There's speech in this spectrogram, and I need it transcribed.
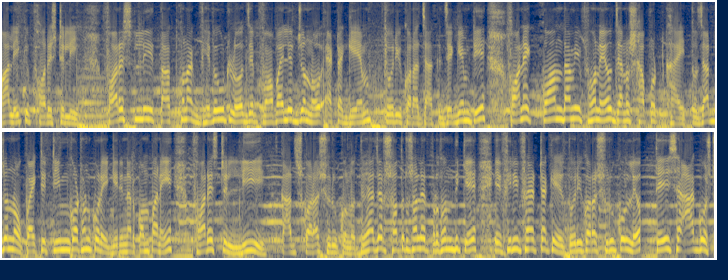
মালিক ফরেস্টলি ফরেস্টলি তৎক্ষণাৎ ভেবে উঠল যে মোবাইলের জন্য একটা গেম তৈরি করা যাক। যে গেমটি অনেক কম দামি ফোনেও যেন সাপোর্ট খায়। তো যার জন্য কয়েকটি টিম গঠন করে গেরিনার কোম্পানি ফরেস্ট লি কাজ করা শুরু করল। দু হাজার সতেরো সালের প্রথম দিকে এই ফ্রি ফায়ারটাকে তৈরি করা শুরু করলেও তেইশে আগস্ট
